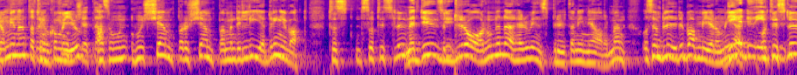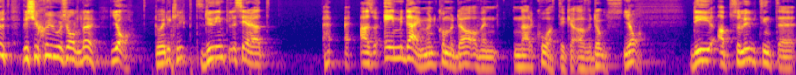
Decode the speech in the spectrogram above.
jag menar inte att hon kommer ge upp. Alltså hon, hon kämpar och kämpar men det leder ingen vart. Så, till slut Men du- så du- drar hon den där heroinsprutan in i armen. Och sen blir det bara mer och mer. Du Och till slut, vid 27 års ålder, ja, då är det klippt. Du implicerar att alltså Amy Diamond kommer dö av en narkotikaöverdos. Ja. Det är ju absolut inte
